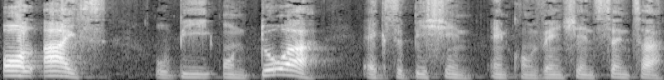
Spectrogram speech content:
All eyes will be on Doha Exhibition and Convention Center.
